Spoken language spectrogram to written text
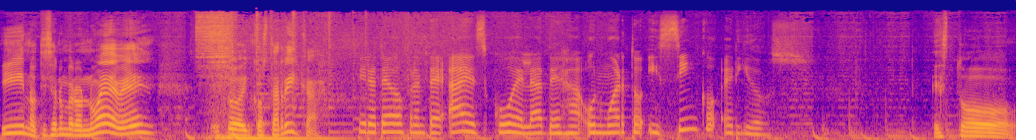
Y noticia número 9, esto en Costa Rica. Tiroteo frente a escuela deja un muerto y cinco heridos. Esto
